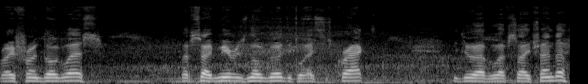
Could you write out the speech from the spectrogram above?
Right front door glass. Left side mirror is no good. The glass is cracked. You do have a left side fender.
